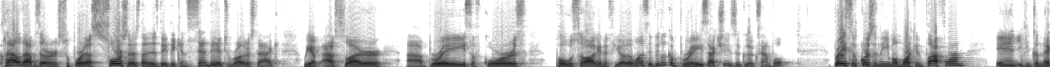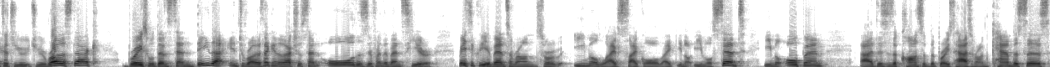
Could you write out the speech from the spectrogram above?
Cloud Apps that are supported as sources. That is, they, they can send it to RudderStack. We have AppsFlyer, uh, Braze, of course, PostHog, and a few other ones. If you look at Braze, actually, it's a good example. Braze, of course, is an email marketing platform, and you can connect it to your, to your RudderStack. Braze will then send data into RudderStack, and it'll actually send all these different events here. Basically, events around sort of email lifecycle, like you know, email sent, email open. Uh, this is a concept that Braze has around canvases,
